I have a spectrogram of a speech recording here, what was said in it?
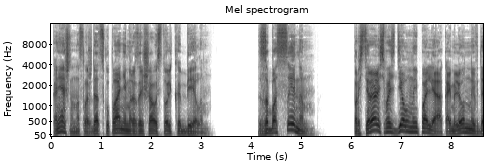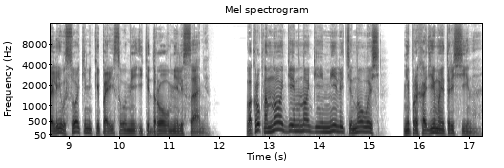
Конечно, наслаждаться купанием разрешалось только белым. За бассейном простирались возделанные поля, окаймленные вдали высокими кипарисовыми и кедровыми лесами. Вокруг на многие-многие мили тянулась непроходимая трясина.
